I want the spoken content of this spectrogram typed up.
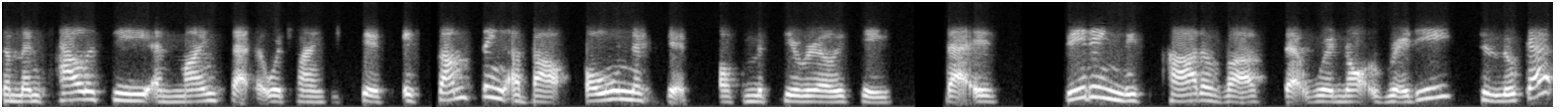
the mentality and mindset that we're trying to shift is something about ownership of materiality that is fitting this part of us that we're not ready to look at.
